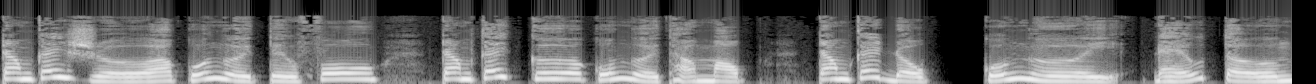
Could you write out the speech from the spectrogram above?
trong cái rựa của người tiều phu, trong cái cưa của người thợ mộc, trong cái đục của người đẻo tượng,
